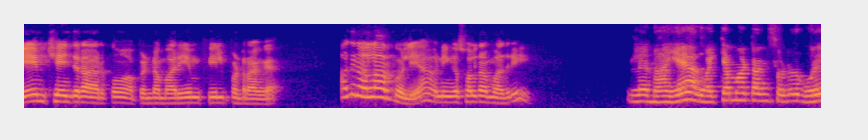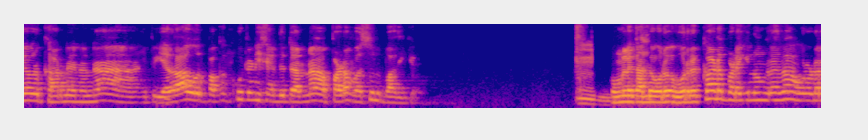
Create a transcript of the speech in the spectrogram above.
கேம் சேஞ்சராக இருக்கும் அப்படின்ற மாதிரியும் ஃபீல் பண்ணுறாங்க அது நல்லா இருக்கும் இல்லையா? நீங்கள் சொல்கிற மாதிரி. இல்லை நான் ஏன் அது வைக்க மாட்டாங்கன்னு சொல்கிறதுக்கு ஒரே ஒரு காரணம் என்னன்னா இப்போ ஏதாவது ஒரு பக்கம் கூட்டணி சேர்ந்துட்டாருன்னா படம் வசூல் பாதிக்கும். உங்களுக்கு அந்த ஒரு ஒரு ரெக்கார்டு படைக்கணுங்கிறது அவரோட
